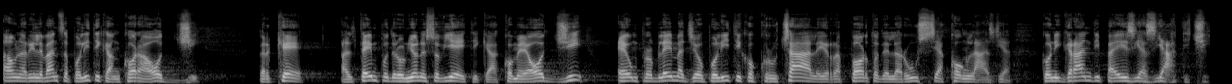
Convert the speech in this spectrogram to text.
ha una rilevanza politica ancora oggi, perché al tempo dell'Unione Sovietica, come oggi, è un problema geopolitico cruciale il rapporto della Russia con l'Asia, con i grandi paesi asiatici.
